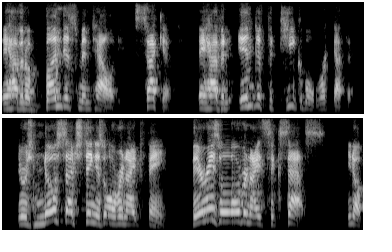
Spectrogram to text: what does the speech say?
They have an abundance mentality. Second, They have an indefatigable work ethic. There's no such thing as overnight fame. There is overnight success. You know,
